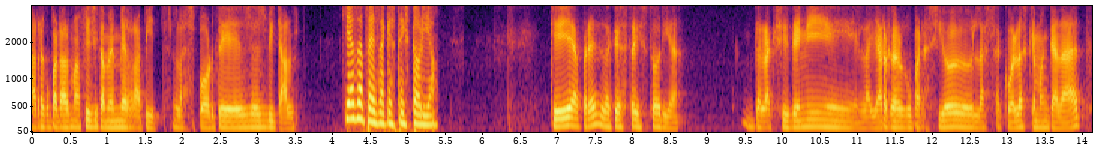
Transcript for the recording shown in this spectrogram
a recuperar-me físicament més ràpid. L'esport és, és vital. Què has après d'aquesta història? Què he après d'aquesta història? De l'accident i la llarga recuperació, les seqüeles que m'han quedat,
